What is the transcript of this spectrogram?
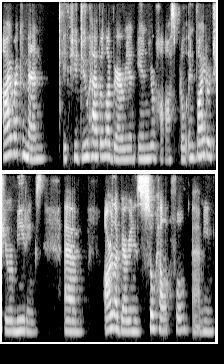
I recommend if you do have a librarian in your hospital, invite her to your meetings. Um, our librarian is so helpful. I mean,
